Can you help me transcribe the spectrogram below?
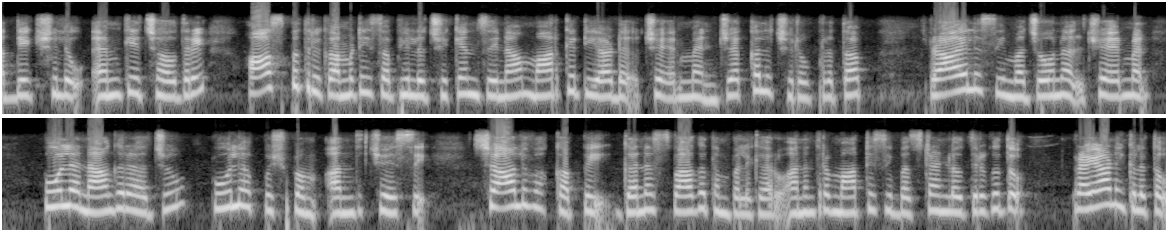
అధ్యక్షులు ఎంకే చౌదరి ఆసుపత్రి కమిటీ సభ్యులు చికెన్ సినా market yard chairman Jakkala Cheruvu Pratap Rayalaseema జోనల్ చైర్మన్ పూల నాగరాజు పూల పుష్పం అందచేసి చాలువ కప్పి ఘన స్వాగతం పలికారు. అనంతరం ఆర్టీసీ బస్టాండ్లో తిరుగుతూ ప్రయాణికులతో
